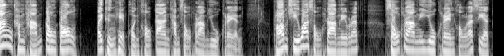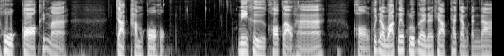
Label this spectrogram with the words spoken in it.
ตั้งคำถามตรง ไปถึงเหตุผลของการทำสงครามยูเครน พร้อมชี้ว่าสงครามในรัฐสงครามในยูเครนของรัสเซียถูกก่อขึ้นมาจากคำโกหก นี่คือข้อกล่าวหาของผู้นำวากเนอร์กรุ๊ปเลยนะครับ ถ้าจำกันได้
